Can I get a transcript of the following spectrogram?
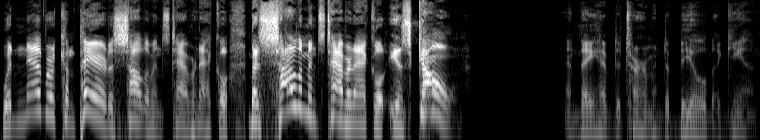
would never compare to Solomon's tabernacle, but Solomon's tabernacle is gone. And they have determined to build again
